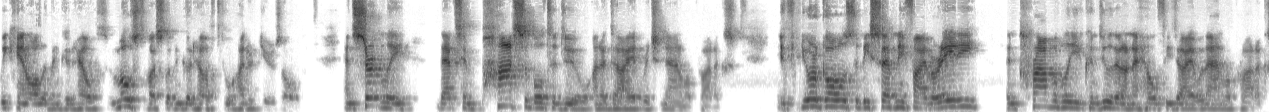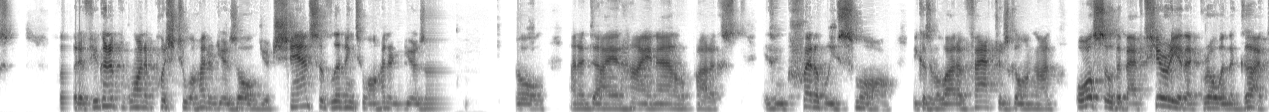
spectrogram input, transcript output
we can't all live in good health. Most of us live in good health to 100 years old. And certainly that's impossible to do on a diet rich in animal products. If your goal is to be 75 or 80, then probably you can do that on a healthy diet with animal products. But if you're going to want to push to 100 years old, your chance of living to 100 years old on a diet high in animal products is incredibly small because of a lot of factors going on. Also, the bacteria that grow in the gut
